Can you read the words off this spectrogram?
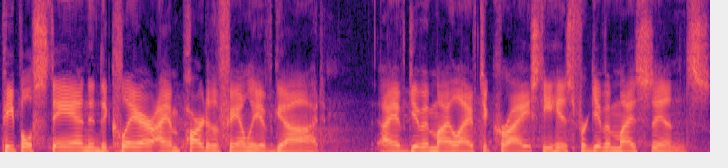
People stand and declare, I am part of the family of God. I have given my life to Christ. He has forgiven my sins.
